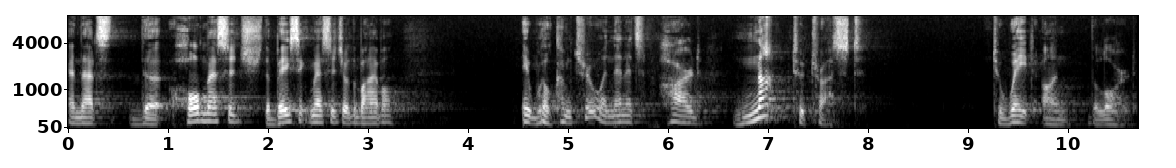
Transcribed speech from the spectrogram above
and that's the whole message, the basic message of the Bible, it will come true. And then it's hard not to trust, to wait on the Lord.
